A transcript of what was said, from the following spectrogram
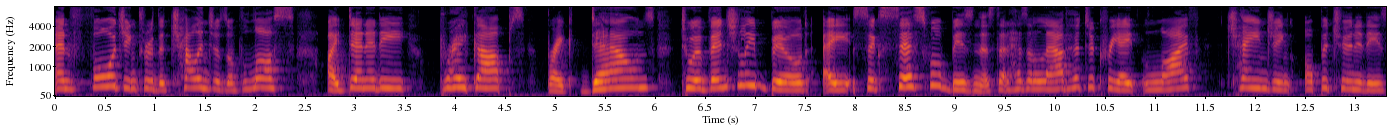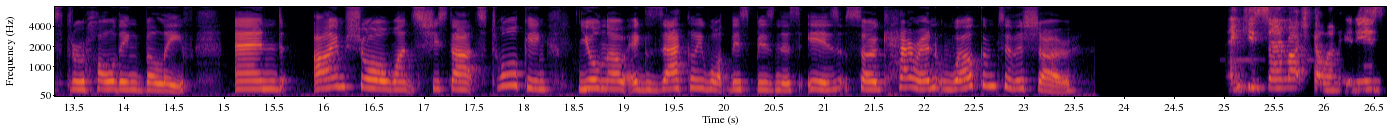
and forging through the challenges of loss, identity, breakups, breakdowns to eventually build a successful business that has allowed her to create life changing opportunities through holding belief. And I'm sure once she starts talking, you'll know exactly what this business is. So, Karen, welcome to the show. Thank you so much, Helen. It is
